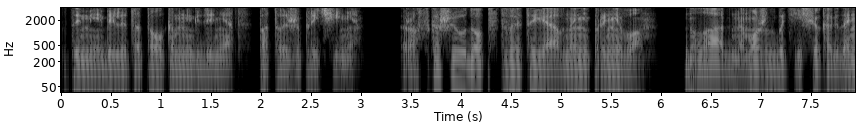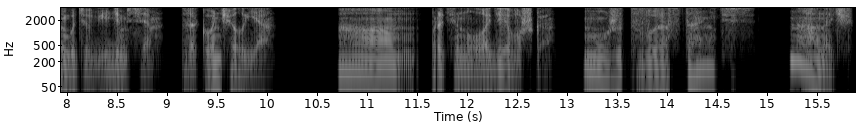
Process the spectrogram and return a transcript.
Тут мебели-то толком нигде нет, по той же причине. Роскошь и удобство — это явно не про него. Ну ладно, может быть, еще когда-нибудь увидимся. Закончил я. «А, — протянула девушка, — может, вы останетесь?» «На ночь».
